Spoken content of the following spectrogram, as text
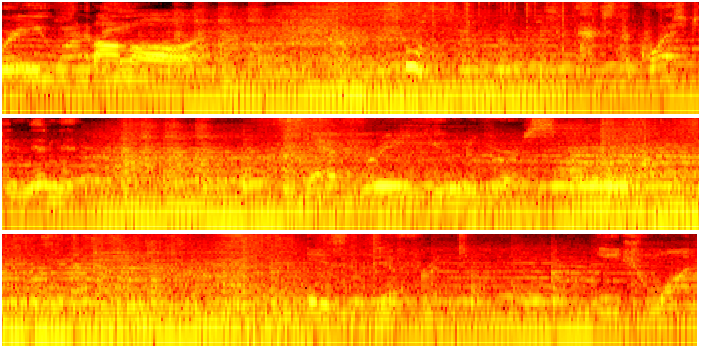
Where you want to be? Star-Lord. That's the question, isn't it? Every universe is different. Each one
